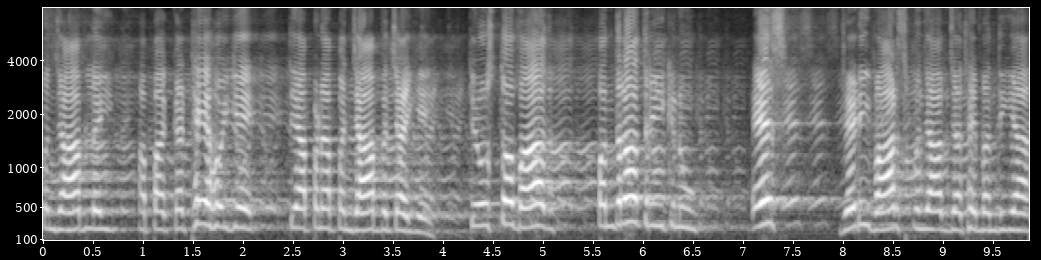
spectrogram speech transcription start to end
ਪੰਜਾਬ ਲਈ ਆਪਾਂ ਇਕੱਠੇ ਹੋਈਏ ਤੇ ਆਪਣਾ ਪੰਜਾਬ ਬਚਾਈਏ। ਤੇ ਉਸ ਤੋਂ ਬਾਅਦ 15 ਤਰੀਕ ਨੂੰ ਇਸ ਜਿਹੜੀ ਵਾਰਸ ਪੰਜਾਬ ਜਥੇਬੰਦੀ ਆ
